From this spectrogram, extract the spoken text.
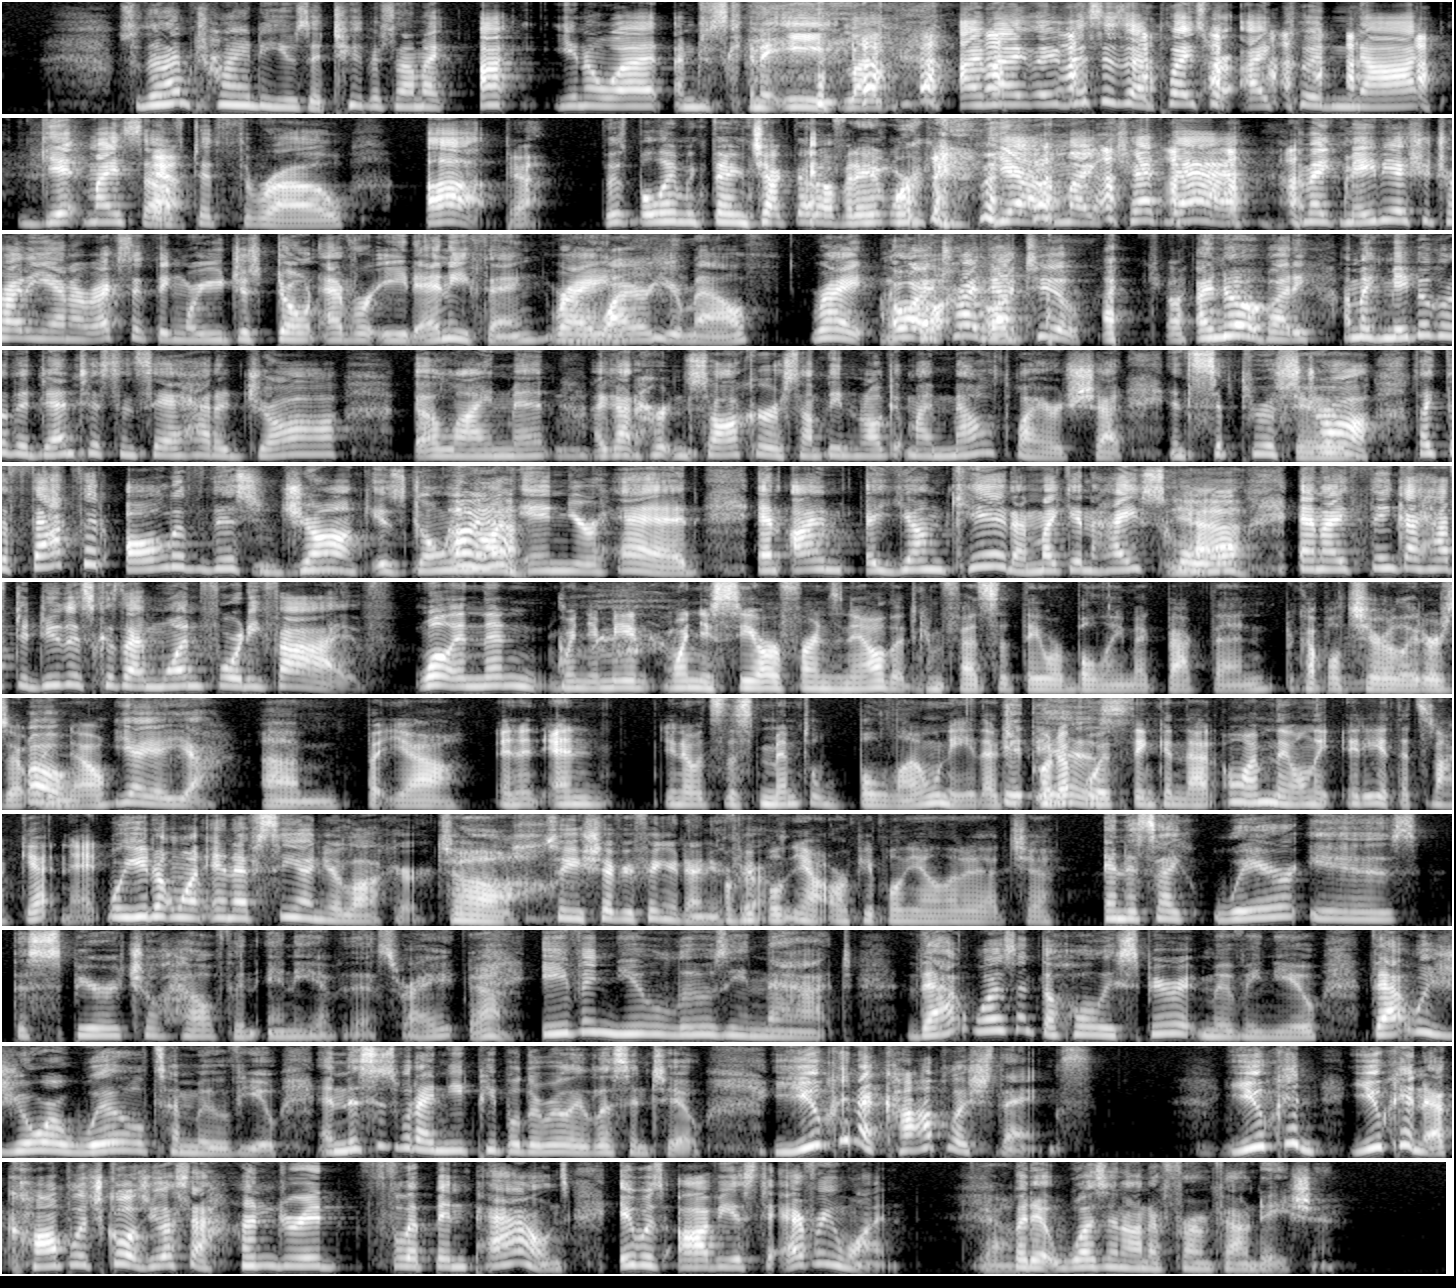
So then I'm trying to use a toothbrush, and I'm like, ah, you know what? I'm just gonna eat. Like I'm like, this is a place where I could not get myself Yeah. to throw up. Yeah, this bulimic thing, check that off. It ain't working. Yeah, I'm like, check that. I'm like, maybe I should try the anorexic thing where you just don't ever eat anything, right? Wire your mouth. Right. Oh, I tried that too. I tried- I know, buddy. I'm like, maybe I'll go to the dentist and say I had a jaw alignment. I mm-hmm. got hurt in soccer or something, and I'll get my mouth wired shut and sip through a straw. Like the fact that all of this mm-hmm. junk is going Oh, yeah. on in your head, and I'm a young kid. I'm like in high school, Yeah. and I think I have to do this because I'm 145. Well, and then when you meet when you see our friends now that confess that they were bulimic back then, a couple of cheerleaders that Oh, we know. yeah, yeah, yeah. Um, but yeah, and and you know, it's this mental baloney that you It put up with, thinking that oh, I'm the only idiot that's not getting it. Well, you don't want NFC on your locker, Ugh. so you shove your finger down your Or throat. people, yeah, or people yelling at you. And it's like, where is the spiritual health in any of this, right? Yeah. Even you losing that, that wasn't the Holy Spirit moving you. That was your will to move you. And this is what I need people to really listen to. You can accomplish things. You can you can accomplish goals. You lost a hundred flipping pounds. It was obvious to everyone. Yeah. But it wasn't on a firm foundation.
